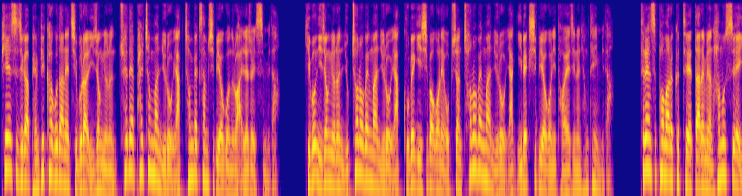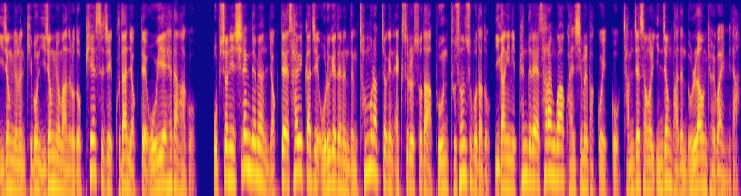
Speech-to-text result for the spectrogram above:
PSG가 벤피카 구단에 지불할 이적료는 최대 8천만 유로 약 1132억 원으로 알려져 있습니다. 기본 이적료는 6,500만 유로 약 920억 원에 옵션 1,500만 유로 약 212억 원이 더해지는 형태입니다. 트랜스퍼마르크트에 따르면 하무스의 이적료는 기본 이적료만으로도 PSG 구단 역대 5위에 해당하고 옵션이 실행되면 역대 4위까지 오르게 되는 등 천문학적인 액수를 쏟아 부은 두 선수보다도 이강인이 팬들의 사랑과 관심을 받고 있고 잠재성을 인정받은 놀라운 결과입니다.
